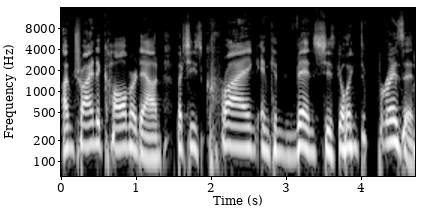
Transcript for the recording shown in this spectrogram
I'm trying to calm her down, but she's crying and convinced she's going to prison.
